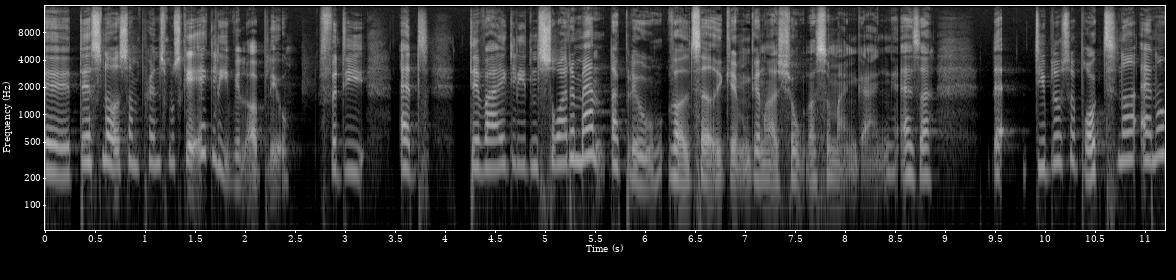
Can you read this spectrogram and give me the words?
Øh, det er sådan noget, som Prince måske ikke lige vil opleve. Fordi at det var ikke lige den sorte mand, der blev voldtaget igennem generationer så mange gange. Altså, de blev så brugt til noget andet.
